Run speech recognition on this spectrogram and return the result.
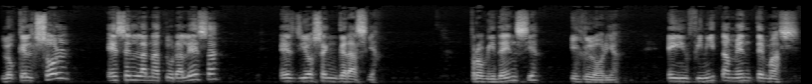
Lo que el sol es en la naturaleza es Dios en gracia, providencia y gloria, e infinitamente más.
